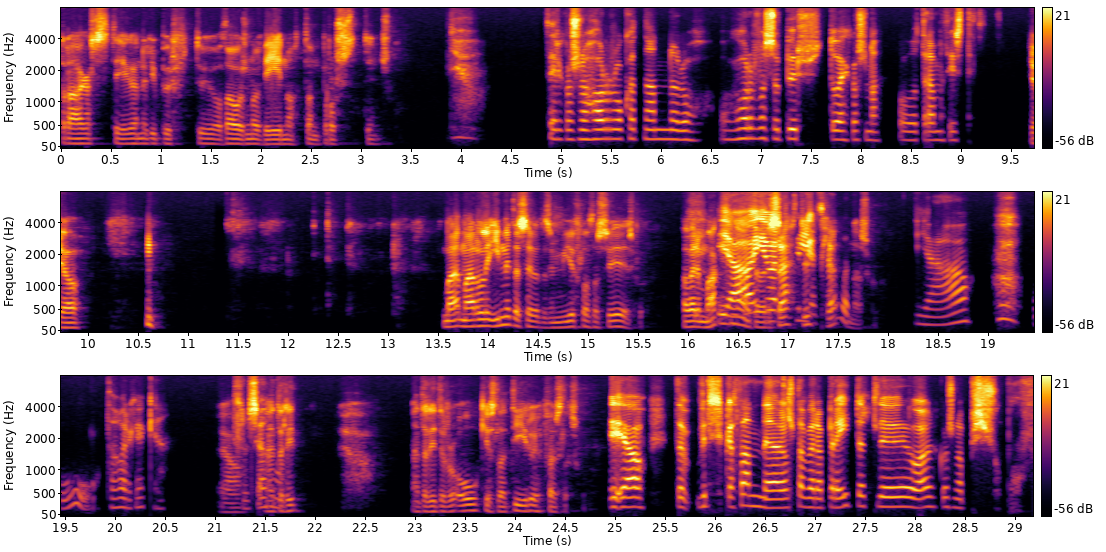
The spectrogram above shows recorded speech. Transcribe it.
dragast stiganir í burtu og þá er svona vináttan brostin sko. þeir eru eitthvað svona að horfa hvern annar og, og horfa svo burt og eitthvað svona og dramatíst já Ma, maður alveg ímyndað sér þetta sem mjög flott á sviði sko. það verið magnað Já, að þetta verið sett að upp hérna sko. já, ú, það var ekki ekki já, að þetta já, lítur ógislega dýr uppfæsla sko. Já, það virkar þannig að það er alltaf verið að breyta öllu og eitthvað svona psjú, púf,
